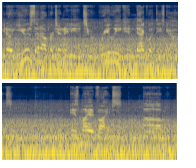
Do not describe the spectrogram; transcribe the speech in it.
You know, use that opportunity to really connect with these guys. Is my advice. Um,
